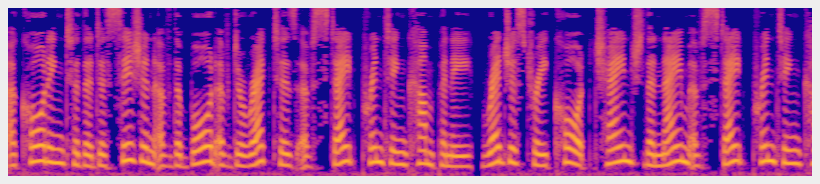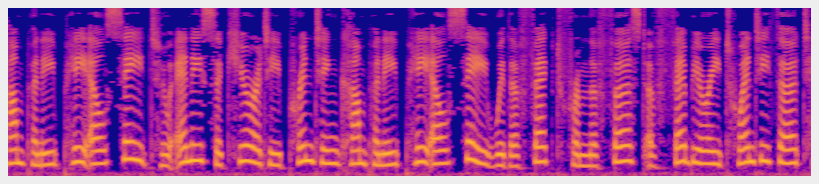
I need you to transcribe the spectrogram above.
According to the decision of the Board of Directors of State Printing Company, Registry Court changed the name of State Printing Company plc to Any Security Printing Company plc with effect from 1 February 2013.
